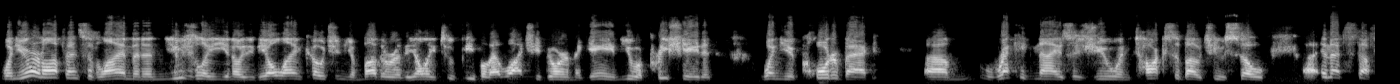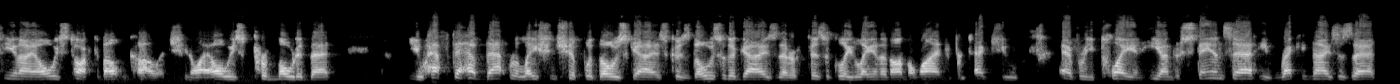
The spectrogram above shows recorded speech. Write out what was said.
when you're an offensive lineman, and usually you know the O line coach and your mother are the only two people that watch you during the game, you appreciate it when your quarterback. Um, recognizes you and talks about you. So, uh, and that stuff he and I always talked about in college. You know, I always promoted that. You have to have that relationship with those guys because those are the guys that are physically laying it on the line to protect you every play. And he understands that. He recognizes that.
